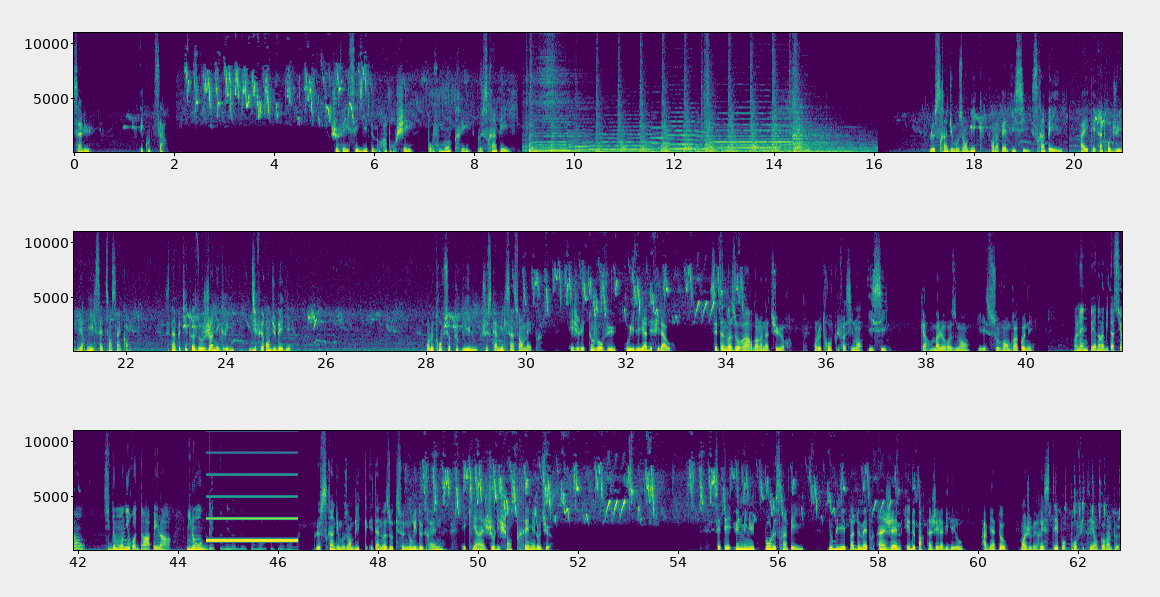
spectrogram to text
Salut, écoute ça. Je vais essayer de me rapprocher pour vous montrer le serin pays. Le serin du Mozambique, qu'on appelle ici serin pays, a été introduit vers 1750. C'est un petit oiseau jaune et gris, différent du bélier. On le trouve sur toute l'île jusqu'à 1500 mètres, et je l'ai toujours vu où il y a des filaos. C'est un oiseau rare dans la nature. On le trouve plus facilement ici, car malheureusement, il est souvent braconné. On a une paix dans l'habitation. Si de mon iro de drapé là, Le serin du Mozambique est un oiseau qui se nourrit de graines et qui a un joli chant très mélodieux. C'était une minute pour le serin pays. N'oubliez pas de mettre un j'aime et de partager la vidéo. A bientôt. Moi je vais rester pour profiter encore un peu.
